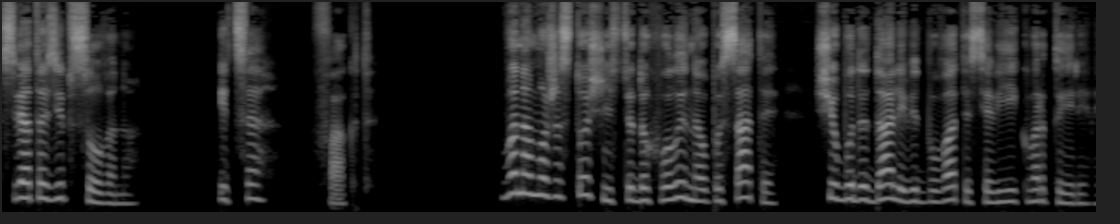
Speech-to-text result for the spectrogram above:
Свято зіпсовано. І це факт. Вона може з точністю до хвилини описати, що буде далі відбуватися в її квартирі,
